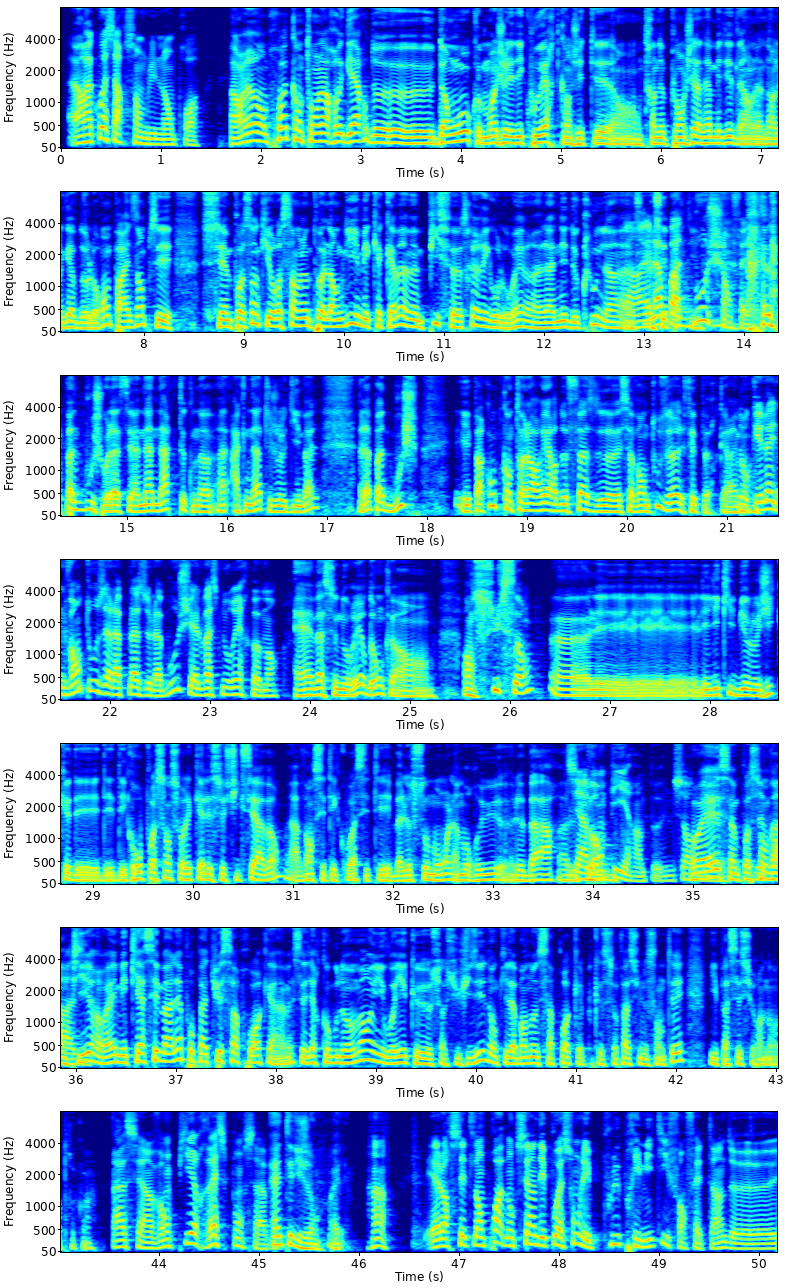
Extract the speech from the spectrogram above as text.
Alors, à quoi ça ressemble une lamproie? Alors la quand on la regarde euh, d'en haut, comme moi je l'ai découverte quand j'étais en train de plonger à Amédée dans, dans le gave de Laurent, par exemple, c'est un poisson qui ressemble un peu à l'anguille, mais qui a quand même un pif euh, très rigolo. Hein. Elle a un nez de clown. Là, Ah, Elle n'a pas parti. de bouche, en fait. Elle n'a pas de bouche, voilà, c'est un anacte, qu'on a, agnate, je le dis mal. Elle n'a pas de bouche. Et par contre, quand on la regarde de face de sa ventouse, là, elle fait peur carrément. Donc, elle a une ventouse à la place de la bouche et elle va se nourrir comment? Elle va se nourrir donc en, en suçant euh, les, les- les- les liquides biologiques des, des- des gros poissons sur lesquels elle se fixait avant. Avant, c'était quoi? C'était bah, le saumon, la morue, le bar. le C'est un vampire, un peu, une sorte Ouais, de- c'est un poisson vampire, ouais, mais qui est assez malin pour pas tuer sa proie quand même. C'est-à-dire qu'au bout d'un moment, il voyait que ça suffisait, donc il abandonne sa proie, qu'elle qu'elle se fasse une santé, il passait sur un autre. Quoi. Ah, c'est un vampire responsable. Intelligent, ouais. Ah. Et alors cette lamproie, donc c'est un des poissons les plus primitifs en fait. Hein,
